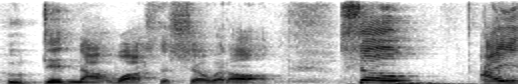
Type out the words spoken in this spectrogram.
who did not watch the show at all. So I,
